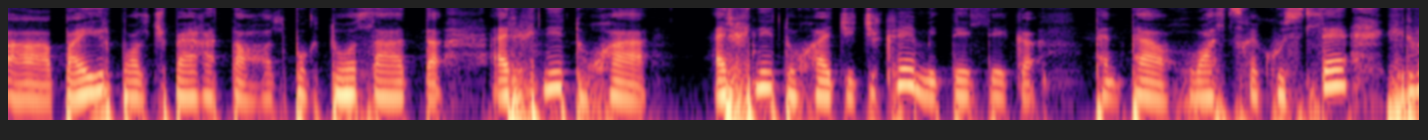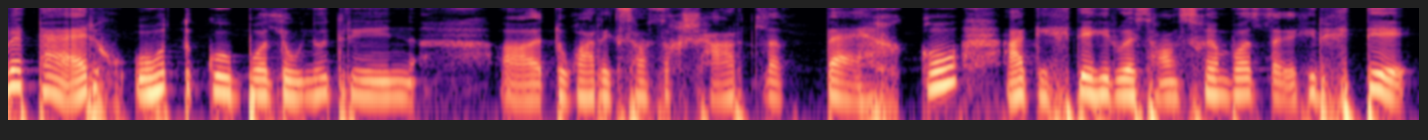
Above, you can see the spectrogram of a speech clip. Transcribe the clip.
баяр болж байгаатай холбогдуулаад архины тухай архины тухай жижигхэн мэдээллийг тантай хуваалцахыг хүслээ. Хэрвээ та арх уудаггүй бол өнөөдрийн энэ дугаарыг сонсох шаардлага байхгүй. А гэхдээ хэрвээ сонсох юм бол хэрэгтэй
